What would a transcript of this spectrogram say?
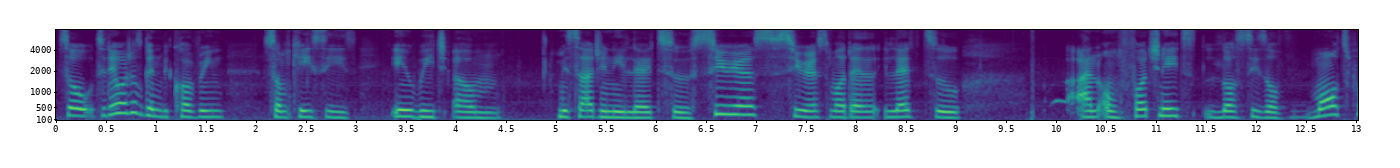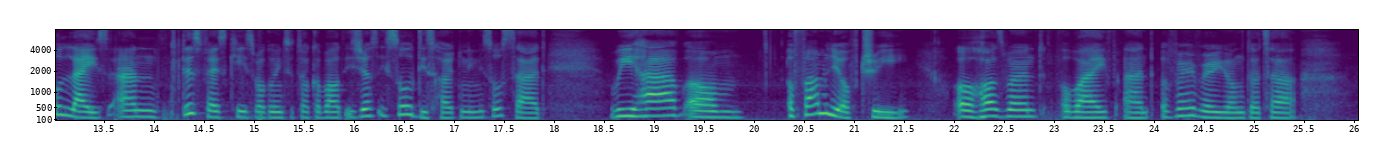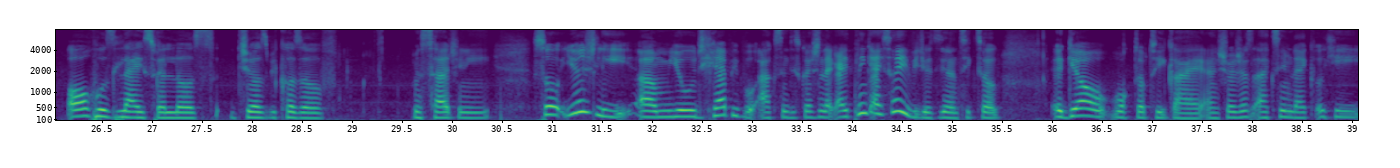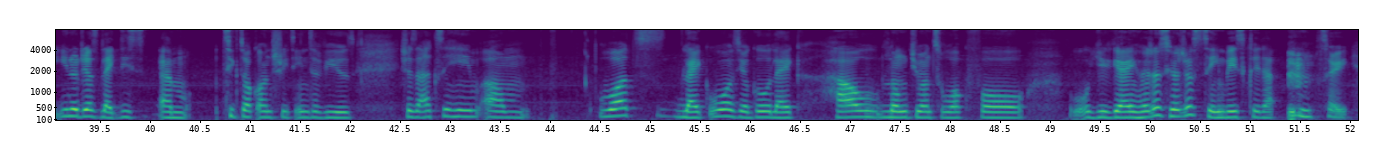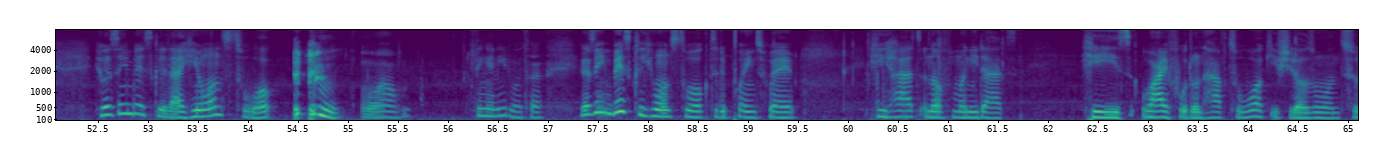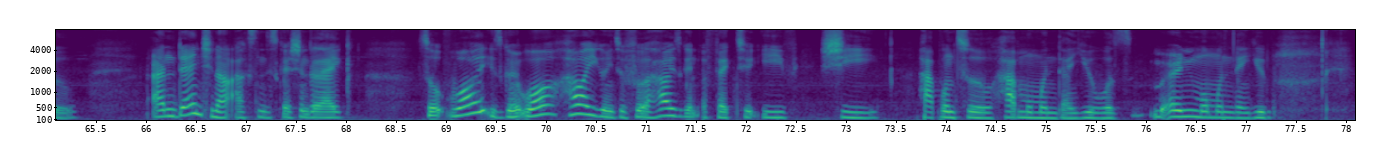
So today we're just going to be covering some cases in which um, misogyny led to serious, serious murder, led to an unfortunate losses of multiple lives. And this first case we're going to talk about is just it's so disheartening, it's so sad. We have um, a family of three, a husband, a wife, and a very very young daughter, all whose lives were lost just because of misogyny. So usually, um, you would hear people asking this question. Like I think I saw a video today on TikTok. A girl walked up to a guy and she was just asking like, okay, you know, just like this um TikTok on street interviews. She was asking him, um, what's like, what was your goal? Like, how long do you want to work for? You getting? He was just he was just saying basically that. sorry, he was saying basically that he wants to work. wow think I need water. He was saying basically he wants to work to the point where he has enough money that his wife wouldn't have to work if she doesn't want to. And then she now asks him this question, they're like, So what is going well, how are you going to feel? How is it going to affect you if she happened to have more money than you, was earning more money than you?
